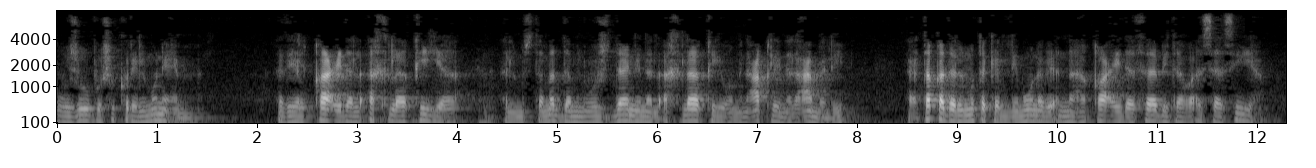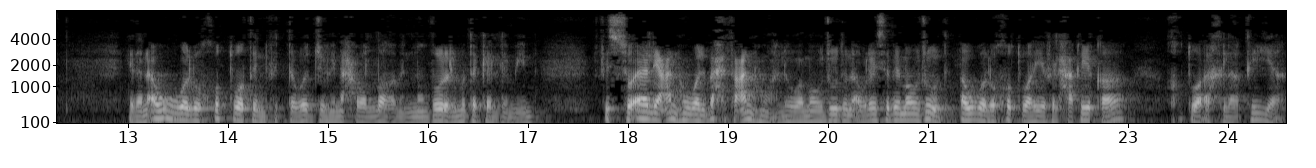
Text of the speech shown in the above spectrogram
وجوب شكر المنعم. هذه القاعدة الأخلاقية المستمدة من وجداننا الأخلاقي ومن عقلنا العملي. اعتقد المتكلمون بأنها قاعدة ثابتة وأساسية. إذا أول خطوة في التوجه نحو الله من منظور المتكلمين في السؤال عنه والبحث عنه هل هو موجود أو ليس بموجود. أول خطوة هي في الحقيقة خطوة أخلاقية.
